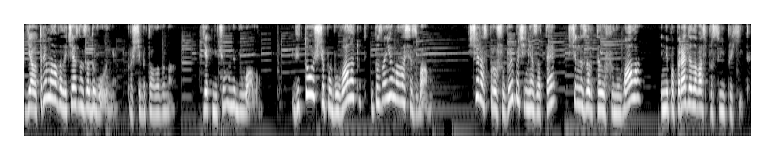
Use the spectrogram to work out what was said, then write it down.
Я отримала величезне задоволення, прощебетала вона, як ні в чому не бувало. Від того, що побувала тут і познайомилася з вами. Ще раз прошу вибачення за те, що не зателефонувала і не попередила вас про свій прихід.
